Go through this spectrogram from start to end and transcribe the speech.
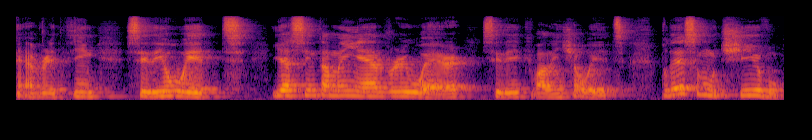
Everything seria o it. E assim também everywhere seria equivalente ao it. Por esse motivo,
